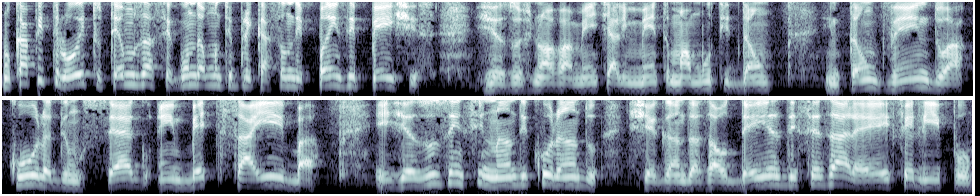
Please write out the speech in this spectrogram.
No capítulo 8 temos a segunda multiplicação de pães e peixes. Jesus novamente alimenta uma multidão. Então, vendo a cura de um cego em Betsaíba, e Jesus ensinando e curando, chegando às aldeias de Cesareia e Filipe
